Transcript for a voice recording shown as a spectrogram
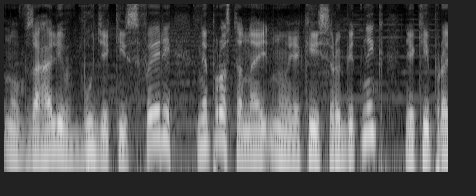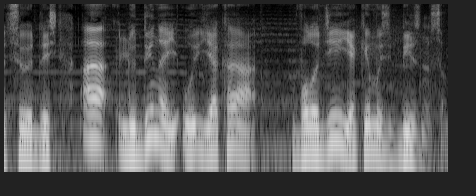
ну, взагалі в будь-якій сфері, не просто на ну, якийсь робітник, який працює десь, а людина, яка володіє якимось бізнесом.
